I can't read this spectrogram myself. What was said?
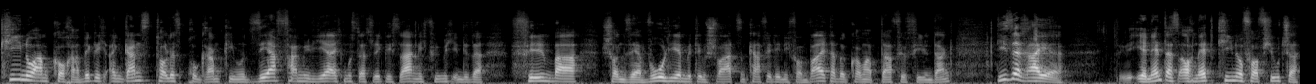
Kino am Kocher, wirklich ein ganz tolles Programmkino, sehr familiär. Ich muss das wirklich sagen. Ich fühle mich in dieser Filmbar schon sehr wohl hier mit dem schwarzen Kaffee, den ich vom Walter bekommen habe. Dafür vielen Dank. Diese Reihe, ihr nennt das auch nett, Kino for Future,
